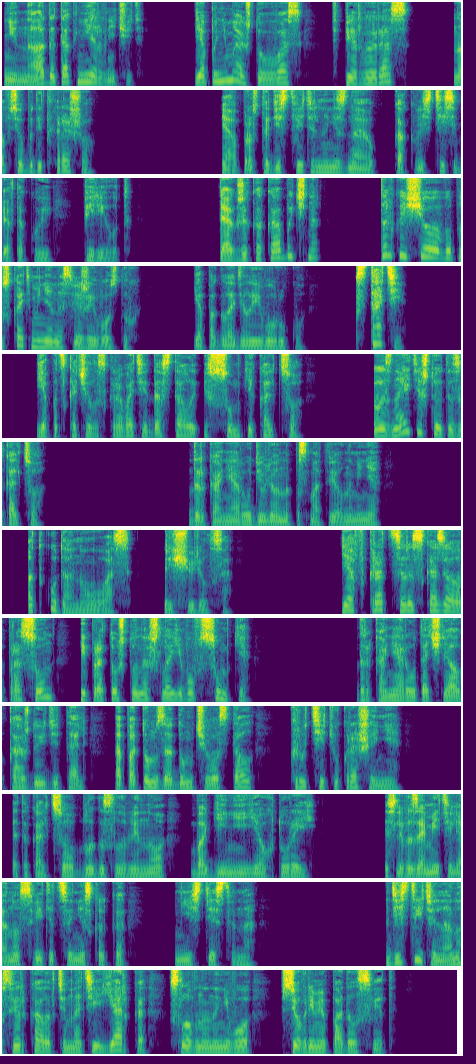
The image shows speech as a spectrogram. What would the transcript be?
«Не надо так нервничать. Я понимаю, что у вас в первый раз, но все будет хорошо. Я просто действительно не знаю, как вести себя в такой период. Так же, как и обычно. Только еще выпускать меня на свежий воздух. Я погладила его руку. «Кстати!» Я подскочила с кровати и достала из сумки кольцо. «Вы знаете, что это за кольцо?» Драконяр удивленно посмотрел на меня. «Откуда оно у вас?» — прищурился. Я вкратце рассказала про сон и про то, что нашла его в сумке. Драконяра уточнял каждую деталь, а потом задумчиво стал крутить украшение. Это кольцо благословлено богиней Яухтурей. Если вы заметили, оно светится несколько неестественно. Действительно, оно сверкало в темноте ярко, словно на него все время падал свет.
